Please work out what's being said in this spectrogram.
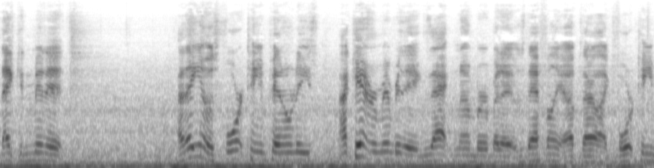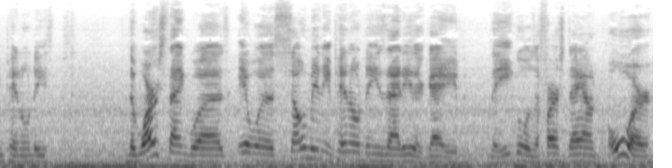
they committed, I think it was 14 penalties. I can't remember the exact number, but it was definitely up there, like 14 penalties the worst thing was it was so many penalties that either gave the Eagles a first down or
